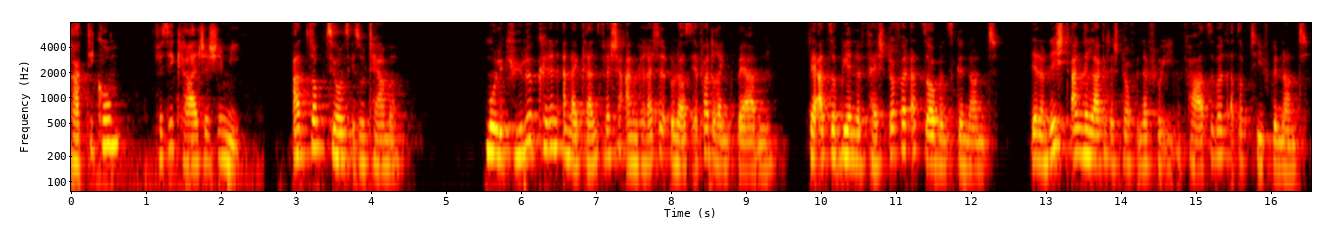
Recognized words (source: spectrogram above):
Praktikum Physikalische Chemie Adsorptionsisotherme Moleküle können an der Grenzfläche angereichert oder aus ihr verdrängt werden. Der adsorbierende Feststoff wird Adsorbens genannt. Der noch nicht angelagerte Stoff in der fluiden Phase wird adsorptiv genannt.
